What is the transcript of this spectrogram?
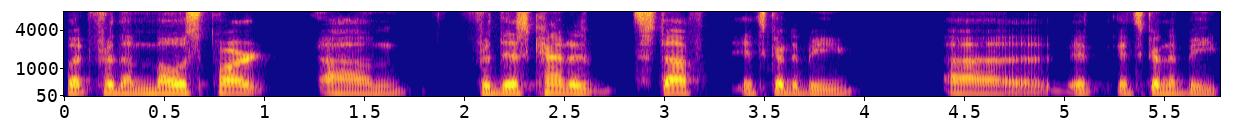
but for the most part, um, for this kind of stuff, it's going to be uh, it, it's going to be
